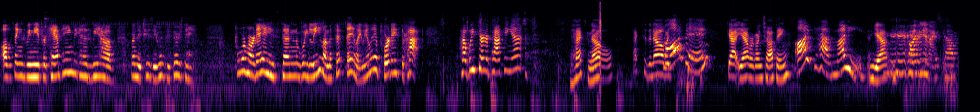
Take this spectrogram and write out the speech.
all the things we need for camping because we have Monday, Tuesday, Wednesday, Thursday, four more days. Then we leave on the fifth day. Like we only have four days to pack. Have we started packing yet? Heck no. Heck to the no. Shopping? yeah, yeah, we're going shopping. I have money. Yeah. Buy me an ice cap.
